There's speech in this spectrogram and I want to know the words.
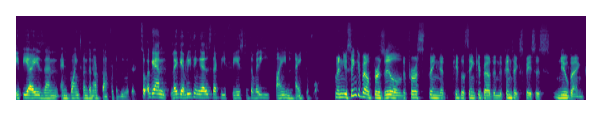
APIs and endpoints when they're not comfortable with it. So again, like everything else that we faced, it's a very fine line to walk. When you think about Brazil, the first thing that people think about in the fintech space is Nubank.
